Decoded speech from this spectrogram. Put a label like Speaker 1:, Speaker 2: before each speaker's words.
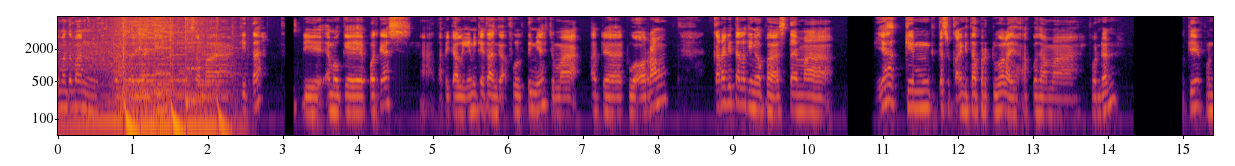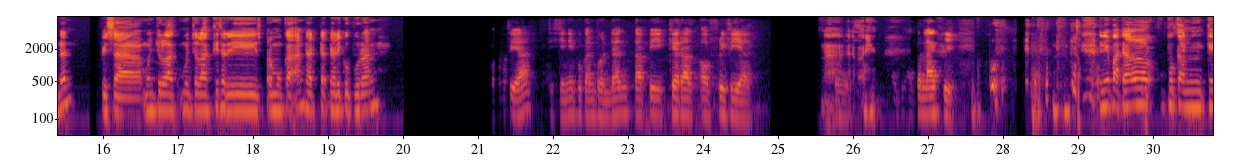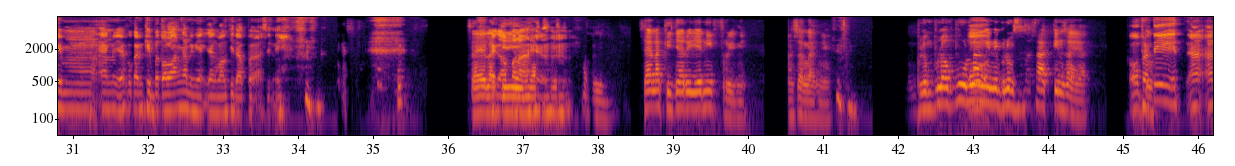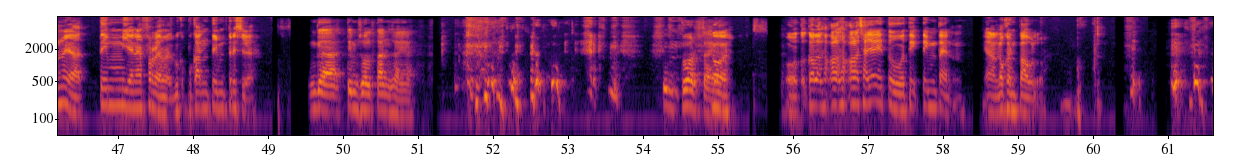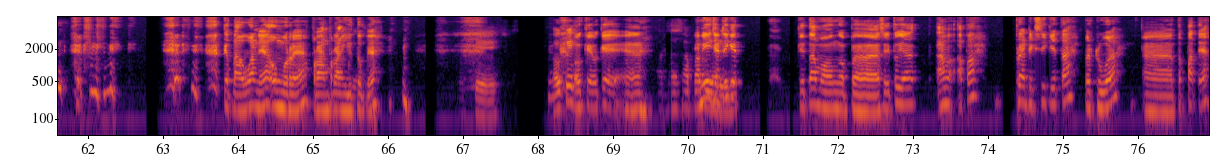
Speaker 1: teman-teman, kembali lagi sama kita di MOG Podcast. Nah, tapi kali ini kita nggak full tim ya, cuma ada dua orang. Karena kita lagi ngebahas tema ya game kesukaan kita berdua lah ya, aku sama Bondan. Oke, Bondan bisa muncul lagi, muncul lagi dari permukaan dari, dari kuburan.
Speaker 2: Maaf ya, di sini bukan Bondan tapi Geralt of Rivia.
Speaker 1: Nah,
Speaker 2: akun lagi.
Speaker 1: ini padahal bukan game anu ya, bukan game petualangan ini yang mau kita bahas ini.
Speaker 2: Saya
Speaker 1: Ya,
Speaker 2: lagi nyari, saya lagi nyari Yennefer ini masalahnya. Belum pulang-pulang
Speaker 1: Oh.
Speaker 2: ini, belum masakin saya.
Speaker 1: Oh, berarti uh, anu ya, tim Yennefer ya, buk- bukan tim Tris ya?
Speaker 2: Enggak, tim Sultan saya. tim Dwarf saya.
Speaker 1: Oh, oh kalau, kalau kalau saya itu tim tim Ten, ya Logan Paul. Ketahuan ya umurnya, perang-perang YouTube ya.
Speaker 2: Oke. Oke,
Speaker 1: Oke oke.
Speaker 2: Siapa
Speaker 1: ini jadi kita, kita mau ngebahas itu ya a- apa prediksi kita berdua eh, tepat ya.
